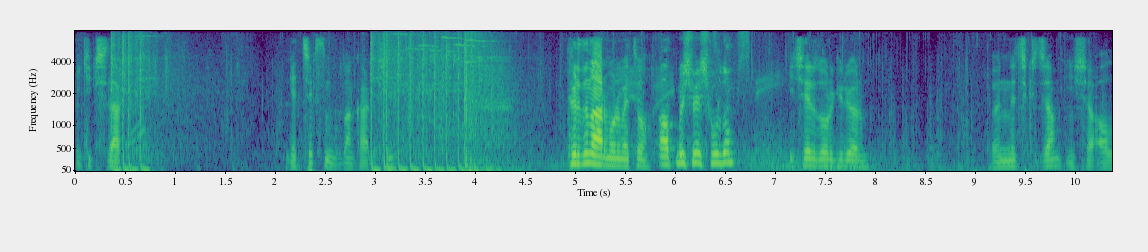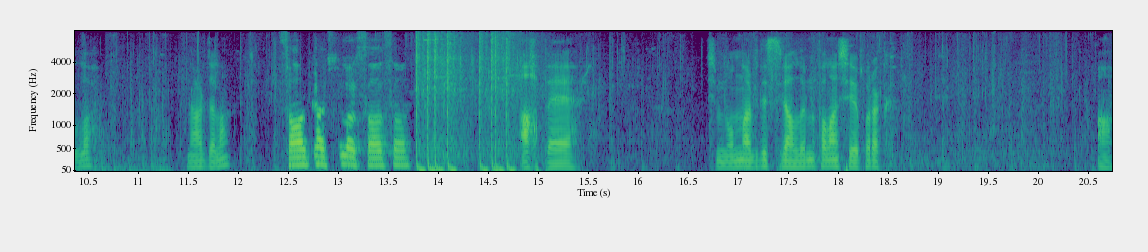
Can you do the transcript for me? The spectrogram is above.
İki kişiler. Geçeceksin buradan kardeşim. Kırdın armoru Meto. 65 vurdum. İçeri doğru giriyorum. Önüne çıkacağım inşallah. Nerede lan? Sağ kaçtılar sağ sağ. Ah be. Şimdi onlar bir de silahlarını falan şey yaparak. Ah.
